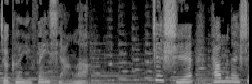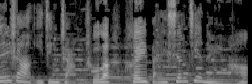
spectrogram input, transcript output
就可以飞翔了。这时，它们的身上已经长出了黑白相间的羽毛，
